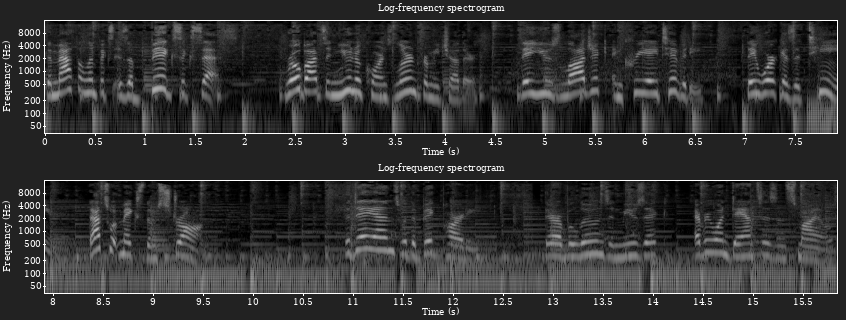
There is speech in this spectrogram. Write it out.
The Math Olympics is a big success. Robots and unicorns learn from each other. They use logic and creativity. They work as a team. That's what makes them strong. The day ends with a big party. There are balloons and music. Everyone dances and smiles.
